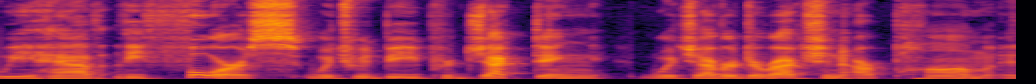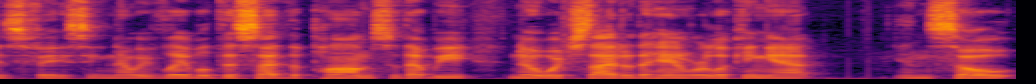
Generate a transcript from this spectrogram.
we have the force, which would be projecting whichever direction our palm is facing. Now we've labeled this side the palm so that we know which side of the hand we're looking at. And so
